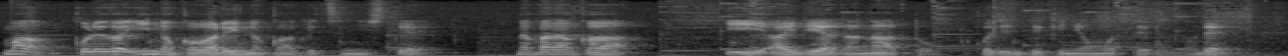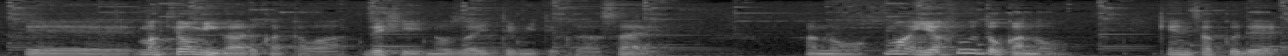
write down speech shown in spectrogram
まあこれがいいのか悪いのかは別にしてなかなかいいアイデアだなと個人的に思ってるので、えーまあ、興味がある方はぜひ覗いてみてください。あのまあ Yahoo とかの検索で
